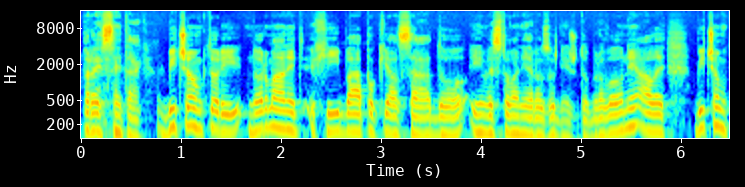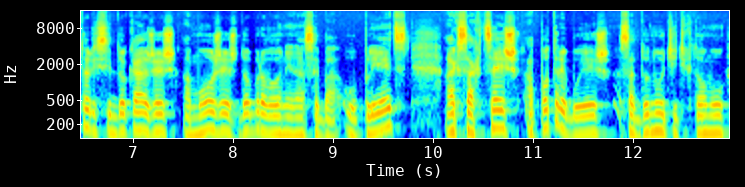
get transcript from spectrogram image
Presne tak. Bičom, ktorý normálne chýba, pokiaľ sa do investovania rozhodneš dobrovoľne, ale bičom, ktorý si dokážeš a môžeš dobrovoľne na seba upliecť, ak sa chceš a potrebuješ sa donútiť k tomu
